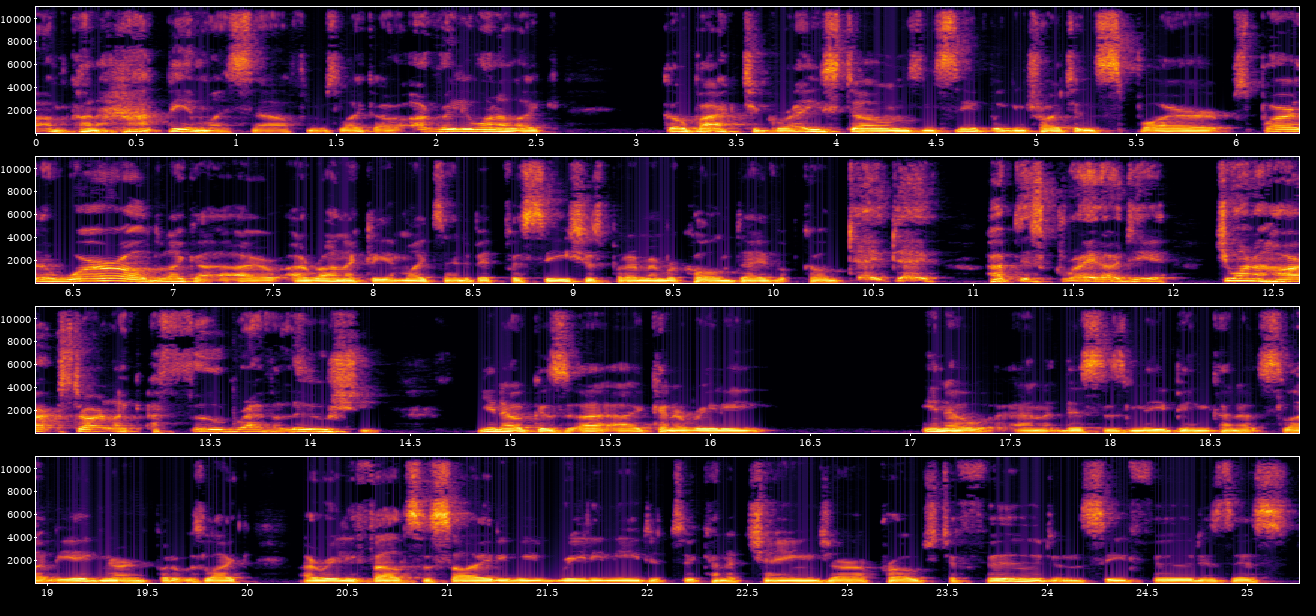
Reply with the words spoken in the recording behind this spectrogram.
am kind of happy in myself, and it was like I, I really want to like go back to Greystones and see if we can try to inspire inspire the world. Like, ironically, it might sound a bit facetious, but I remember calling Dave up, going, Dave, Dave, I have this great idea. Do you want to start like a food revolution? You know, because I, I kind of really, you know, and this is me being kind of slightly ignorant, but it was like I really felt society, we really needed to kind of change our approach to food and see food as this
